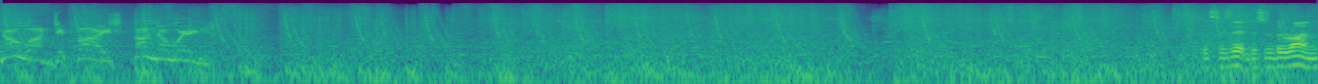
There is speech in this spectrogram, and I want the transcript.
No one defies Thunderwing! This is it. This is the run.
